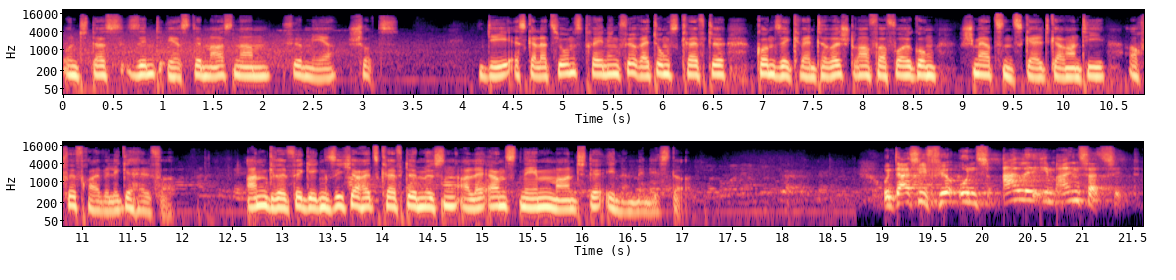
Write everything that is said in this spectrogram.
und das sind erste Maßnahmen für mehr Schutz. Deeskalationstraining für Rettungskräfte, konsequentere Strafverfolgung, Schmerzensgeldgarantie auch für freiwillige Helfer. Angriffe gegen Sicherheitskräfte müssen alle ernst nehmen, mahnt der Innenminister. Und dass sie für uns alle im Einsatz sind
